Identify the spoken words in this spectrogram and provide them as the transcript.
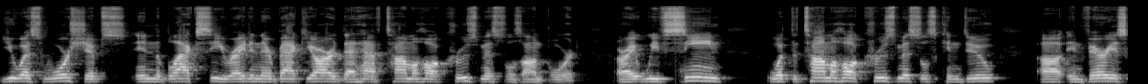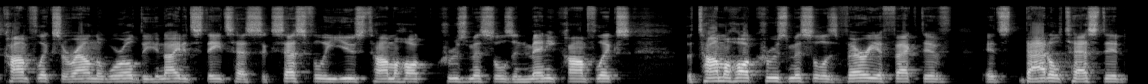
U.S. warships in the Black Sea right in their backyard that have Tomahawk cruise missiles on board. All right. We've seen what the Tomahawk cruise missiles can do. Uh, in various conflicts around the world, the United States has successfully used Tomahawk cruise missiles in many conflicts. The Tomahawk cruise missile is very effective. It's battle tested.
